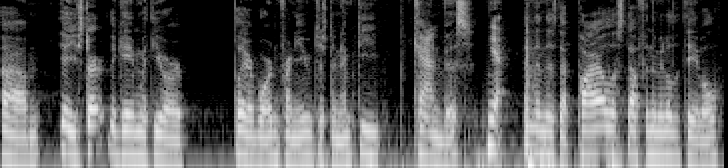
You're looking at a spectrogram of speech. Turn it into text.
um, yeah, you start the game with your player board in front of you, just an empty canvas, yeah, and then there's that pile of stuff in the middle of the table,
